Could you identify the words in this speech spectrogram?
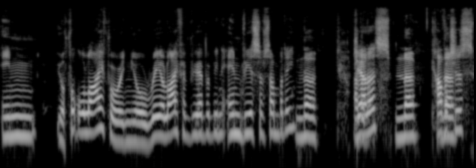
In your football life or in your real life, have you ever been envious of somebody? no Jealous? no Covetous?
